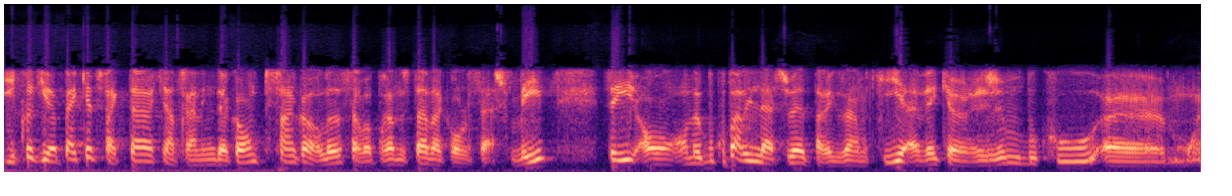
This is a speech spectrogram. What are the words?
Écoute, il y a un paquet de facteurs qui entrent en ligne de compte, puis encore là, ça va prendre du temps avant qu'on le sache. Mais, tu sais, on, on, a beaucoup parlé de la Suède, par exemple, qui, avec un régime beaucoup euh, moins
